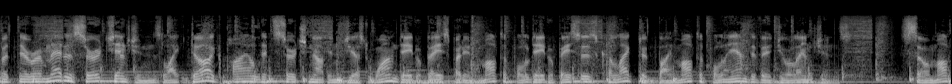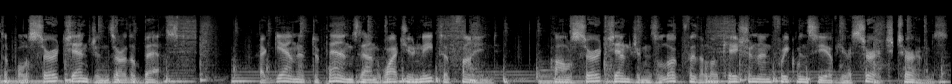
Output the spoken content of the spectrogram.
But there are meta search engines like Dogpile that search not in just one database but in multiple databases collected by multiple individual engines. So multiple search engines are the best. Again it depends on what you need to find. All search engines look for the location and frequency of your search terms.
